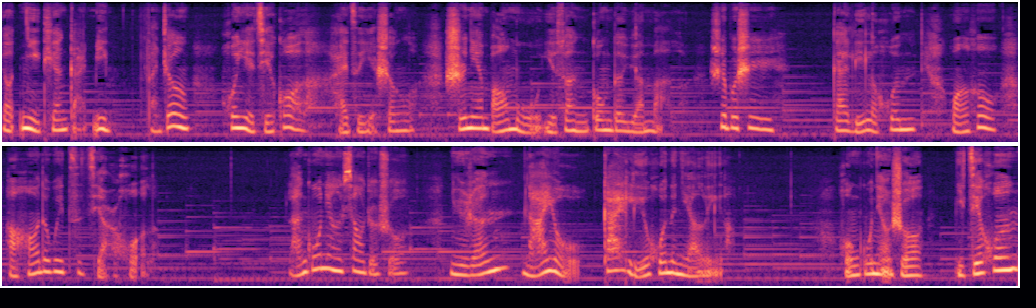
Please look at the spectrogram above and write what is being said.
要逆天改命，反正婚也结过了，孩子也生了，十年保姆也算功德圆满了，是不是该离了婚，往后好好的为自己而活了？蓝姑娘笑着说：“女人哪有该离婚的年龄啊？”红姑娘说：“你结婚，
